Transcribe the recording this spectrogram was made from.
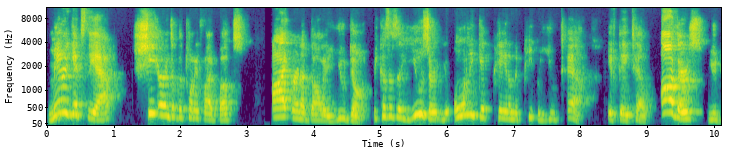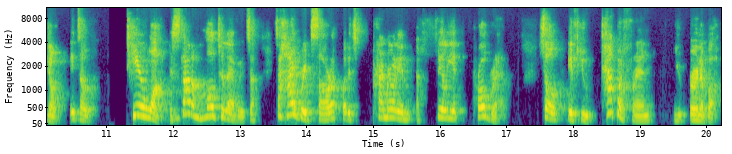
Mary gets the app, she earns up to 25 bucks, I earn a dollar, you don't. Because as a user, you only get paid on the people you tell. If they tell others, you don't. It's a tier one. This is not a multi-level, it's a, it's a hybrid Sarah, but it's primarily an affiliate program. So if you tap a friend, you earn a buck.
